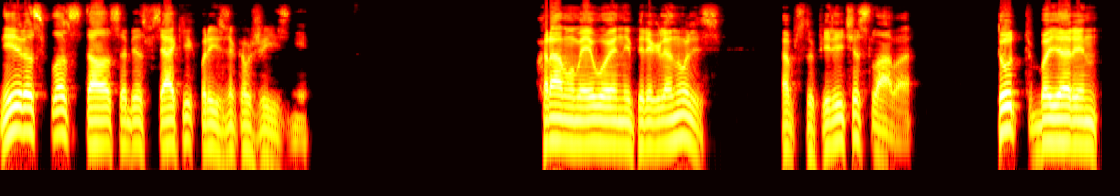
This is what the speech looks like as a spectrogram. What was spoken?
и распластался без всяких признаков жизни. Храмовые воины переглянулись, обступили Чеслава. Тут боярин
